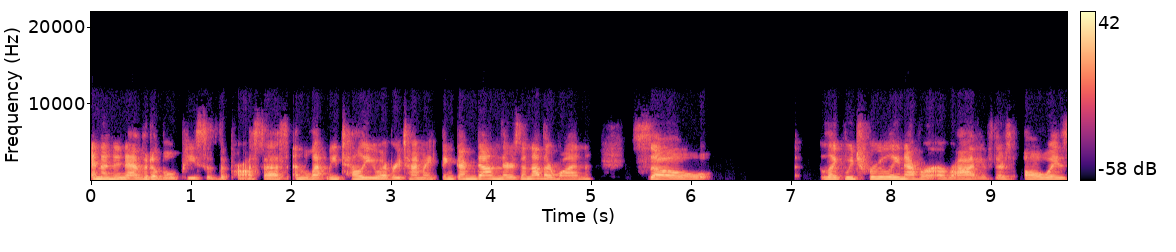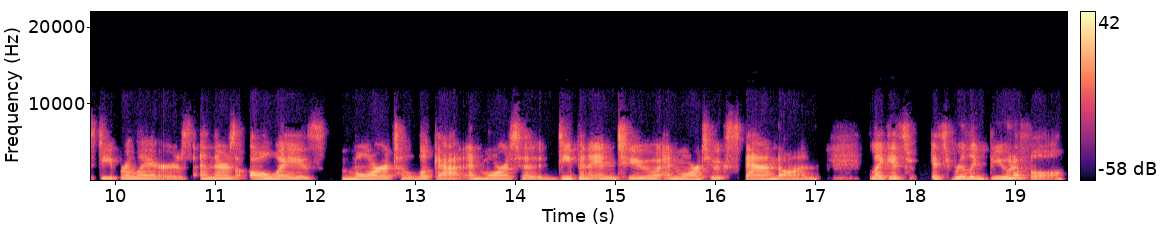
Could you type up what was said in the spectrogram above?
and an inevitable piece of the process. And let me tell you, every time I think I'm done, there's another one. So, like, we truly never arrive. There's always deeper layers, and there's always more to look at and more to deepen into and more to expand on. Like, it's it's really beautiful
